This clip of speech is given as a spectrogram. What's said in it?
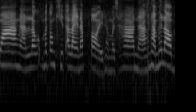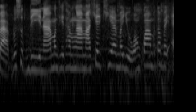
กว้างๆนั้นแล้วไม่ต้องคิดอะไรนะปล่อยธรรมชาตินะทำให้เราแบบรู้สึกดีนะ บางทีทำงานมาเครียดๆมาอยู่กว้างๆไม่ต้องไปแอ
